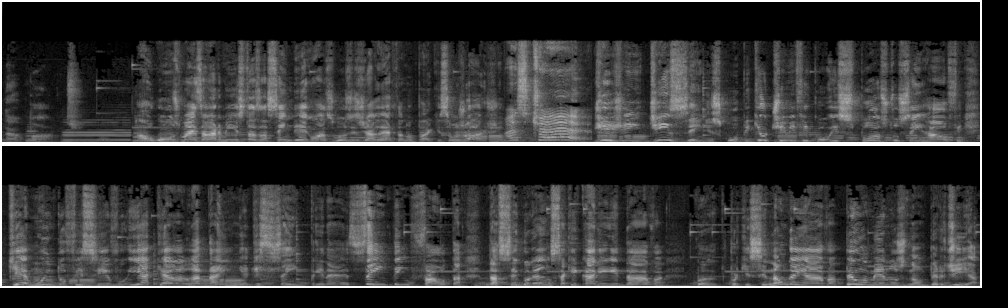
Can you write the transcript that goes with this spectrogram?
Não pode. Alguns mais alarmistas acenderam as luzes de alerta no Parque São Jorge. Mas tchê, Dizem, dizem, desculpe, que o time ficou exposto sem Ralph, que é muito ofensivo e aquela ladainha de sempre, né? Sentem falta da segurança que Cariri dava, porque se não ganhava, pelo menos não perdia.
